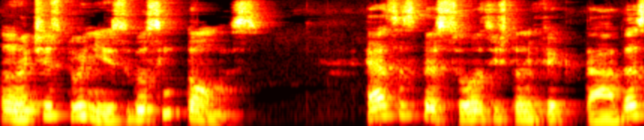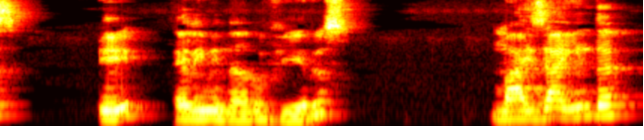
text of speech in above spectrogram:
antes do início dos sintomas. Essas pessoas estão infectadas e eliminando o vírus, mas ainda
